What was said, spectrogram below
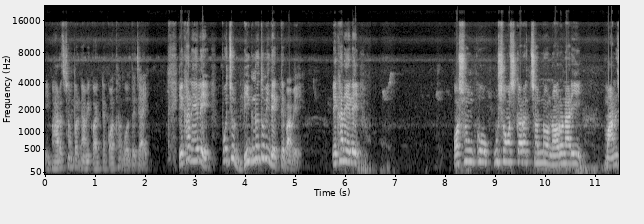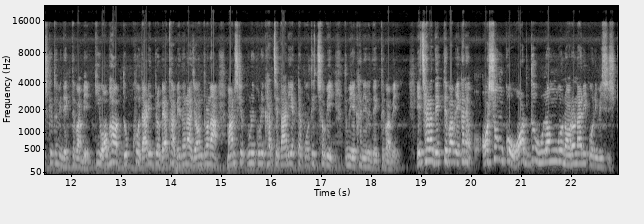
এই ভারত সম্পর্কে আমি কয়েকটা কথা বলতে চাই। এখানে এলে প্রচুর বিঘ্ন তুমি দেখতে পাবে। এখানে এলে অসংখ্য কুসংস্কারাচ্ছন্ন নরনারী মানুষকে তুমি দেখতে পাবে। কি অভাব, দুঃখ দারিদ্র ব্যথা, বেদনা, যন্ত্রণা মানুষকে কুড়ি কুড়ি খাচ্ছে তারই একটা প্রতিচ্ছবি তুমি এখানে দেখতে পাবে। এছাড়া দেখতে পাবে এখানে অসংখ্য অর্ধ উলঙ্গ নরনারী পরিবিশিষ্ট।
